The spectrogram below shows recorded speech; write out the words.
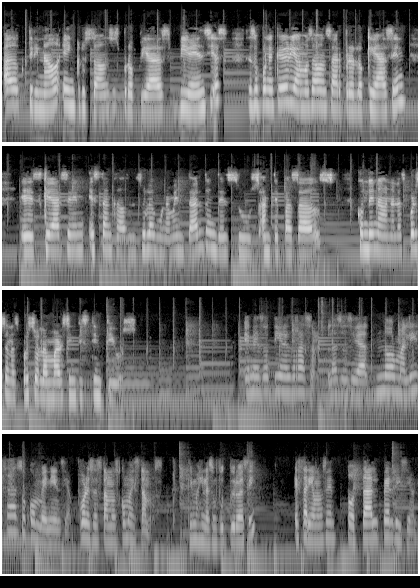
adoctrinado e incrustado en sus propias vivencias, se supone que deberíamos avanzar, pero lo que hacen es quedarse estancados en su laguna mental, donde sus antepasados condenaban a las personas por solo amar sin distintivos. En eso tienes razón, la sociedad normaliza su conveniencia, por eso estamos como estamos. ¿Te imaginas un futuro así? Estaríamos en total perdición.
